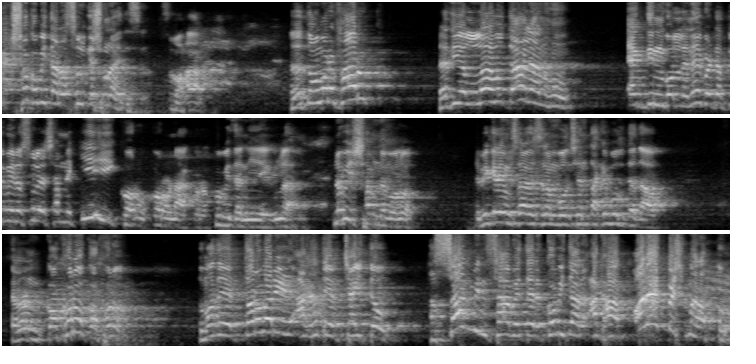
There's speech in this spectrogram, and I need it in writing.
একশো কবিতা রসুলকে শোনাই দিছে। তোমার ফারুক রাজি আল্লাহ আনহু একদিন বললেন, এ বেটা, তুমি রসুলের সামনে কি করো করো না করো কবিতা নিয়ে এগুলা? নবীর সামনে বলো। নবী করিম সাল্লাম বলছেন, তাকে বলতে দাও। কারণ কখনো কখনো তোমাদের তরবারির আঘাতের চাইতেও হাসান বিন সাবেতের কবিতার আঘাত অনেক বেশি মারাত্মক।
